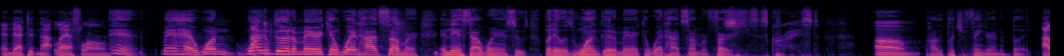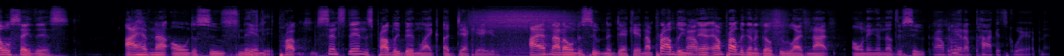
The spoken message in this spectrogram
and that did not last long. man, man had one one could- good American wet hot summer and then stopped wearing suits. But it was one good American wet hot summer first. Jesus Christ. Um, Probably put your finger in the butt. I will say this: I have not owned a suit Sniffed in it. prob- since then. It's probably been like a decade. I have not owned a suit in a decade, and I'm probably Well- and I'm probably going to go through life not owning another suit. probably had a pocket square up in that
